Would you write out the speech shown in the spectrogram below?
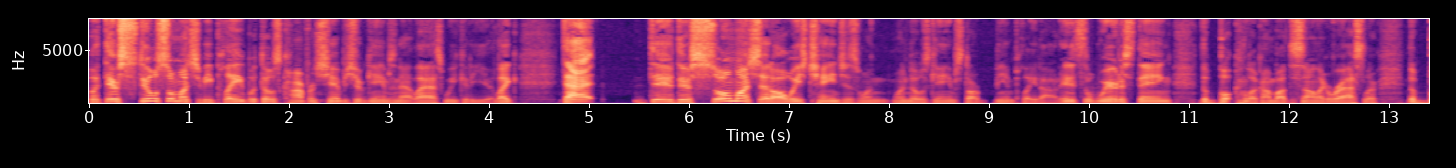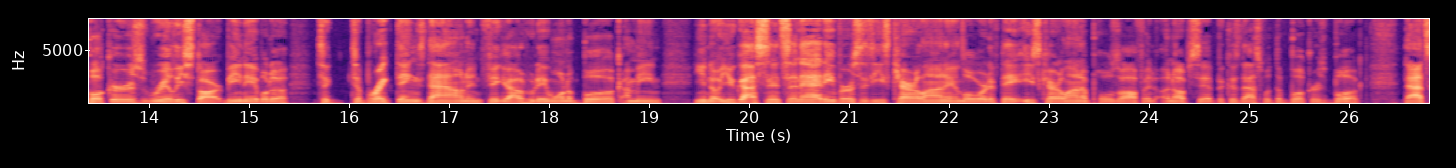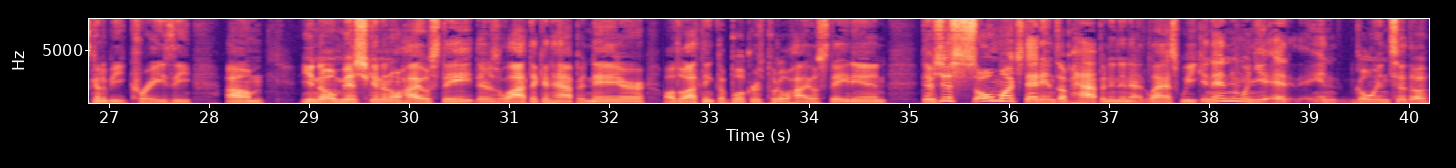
But there's still so much to be played with those conference championship games in that last week of the year. Like that there, there's so much that always changes when when those games start being played out. And it's the weirdest thing. The book look, I'm about to sound like a wrestler. The bookers really start being able to to to break things down and figure out who they want to book. I mean, you know, you got Cincinnati versus East Carolina, and Lord, if they East Carolina pulls off an, an upset because that's what the bookers booked, that's going to be crazy. Um, you know, Michigan and Ohio State, there's a lot that can happen there. Although I think the bookers put Ohio State in. There's just so much that ends up happening in that last week, and then when you ed, in, go into the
